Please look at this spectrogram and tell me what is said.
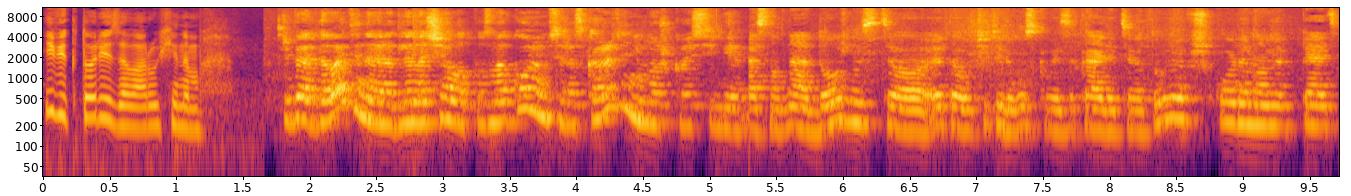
и Виктории Заварухиным. Ребят, давайте, наверное, для начала познакомимся. Расскажите немножко о себе. Основная должность э, – это учитель русского языка и литературы в школе номер 5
